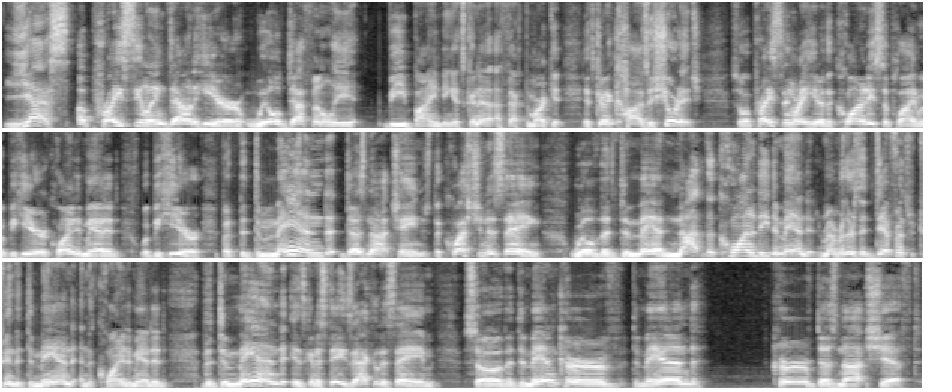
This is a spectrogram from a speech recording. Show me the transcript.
Yes, a price ceiling down here will definitely be binding. It's going to affect the market. It's going to cause a shortage. So a pricing right here, the quantity supplied would be here, quantity demanded would be here, but the demand does not change. The question is saying, will the demand, not the quantity demanded. Remember, there's a difference between the demand and the quantity demanded. The demand is going to stay exactly the same. So the demand curve, demand curve does not shift.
